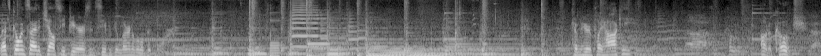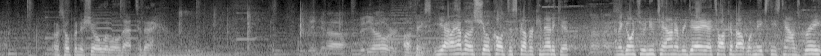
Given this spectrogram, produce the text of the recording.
Let's go inside the Chelsea Piers and see if we can learn a little bit more. Come here to play hockey? Uh, coach. Oh, to coach. Yeah. I was hoping to show a little of that today. Making a video or? Oh, thanks. Yeah, I have a show called Discover Connecticut. Oh, nice. And I go into a new town every day. I talk about what makes these towns great.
